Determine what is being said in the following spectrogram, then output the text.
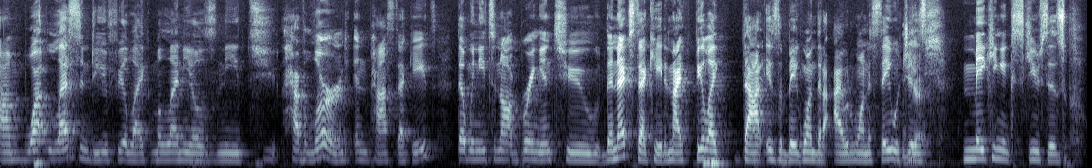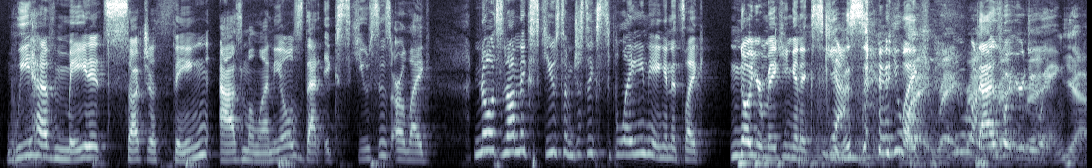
um, what lesson do you feel like millennials need to have learned in past decades that we need to not bring into the next decade? And I feel like that is a big one that I would want to say, which is making excuses. We mm-hmm. have made it such a thing as millennials that excuses are like, no, it's not an excuse. I'm just explaining. And it's like, no, you're making an excuse. like, Right, right, right. That is what you're right. doing. Yeah,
